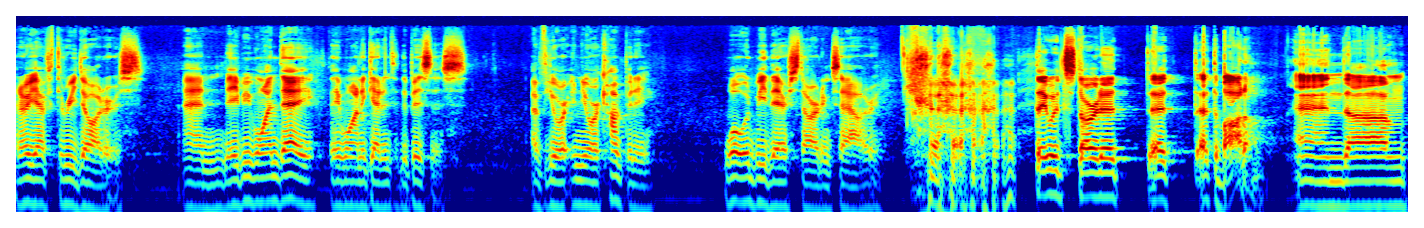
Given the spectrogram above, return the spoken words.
i know you have three daughters and maybe one day they want to get into the business of your in your company what would be their starting salary they would start at, at, at the bottom. And, um,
